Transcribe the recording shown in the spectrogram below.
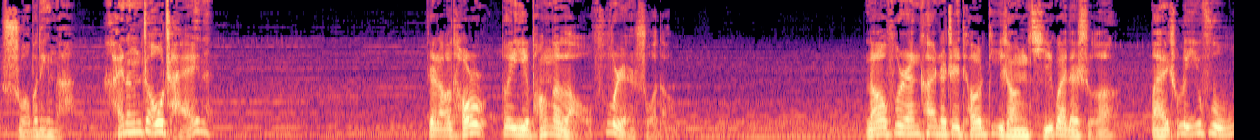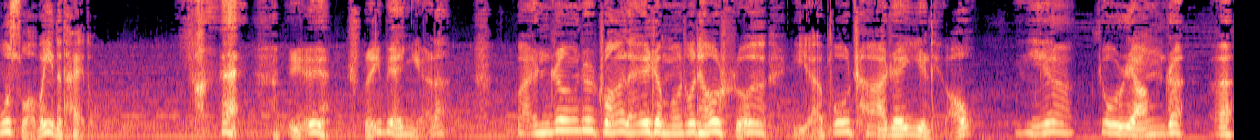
说不定呢，还能招财呢。这老头对一旁的老妇人说道。老妇人看着这条地上奇怪的蛇。摆出了一副无所谓的态度。嘿，爷，爷随便你了，反正这抓来这么多条蛇，也不差这一条。你呀，就养着，呃，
